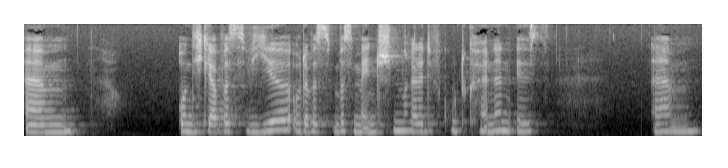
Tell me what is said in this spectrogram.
Ähm, und ich glaube, was wir oder was, was Menschen relativ gut können, ist ähm,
